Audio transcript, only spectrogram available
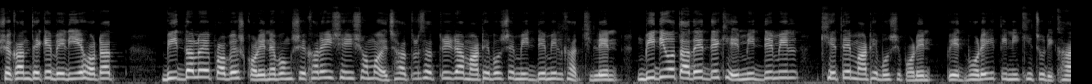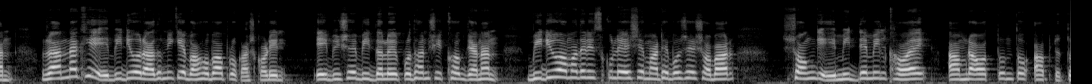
সেখান থেকে বেরিয়ে হঠাৎ বিদ্যালয়ে প্রবেশ করেন এবং সেখানেই সেই সময় ছাত্রছাত্রীরা মাঠে বসে মিড ডে মিল খাচ্ছিলেন। বিডিও তাদের দেখে মিড ডে মিল খেতে মাঠে বসে পড়েন। পেট ভরেই তিনি খিচুড়ি খান। রান্না খেয়ে বিডিও রাধুনীকে বাহবা প্রকাশ করেন। এই বিষয়ে বিদ্যালয়ের প্রধান শিক্ষক জানান, বিডিও আমাদের স্কুলে এসে মাঠে বসে সবার সঙ্গে মিড ডে মিল খাওয়ায়। আমরা অত্যন্ত আপ্লুত।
